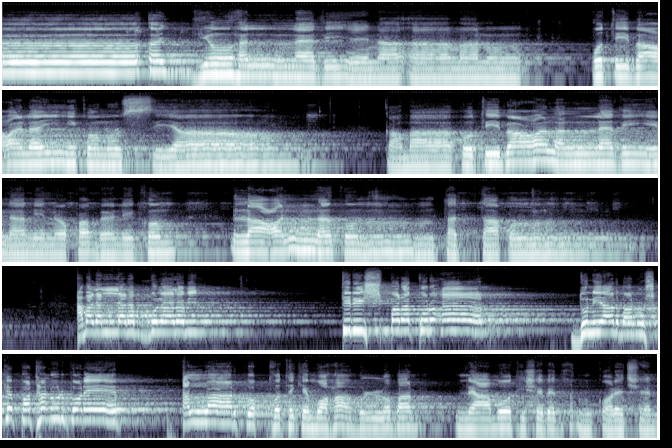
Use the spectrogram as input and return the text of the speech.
أيها الذين آمنوا كتب عليكم الصيام كما كتب على الذين من قبلكم لعلكم تتقون আমার আল্লাহ রাব্বুল আলামিন তিরিশ পারা কোরআন দুনিয়ার মানুষকে পাঠানোর পরে আল্লাহর পক্ষ থেকে মহামূল্যবান নিয়ামত হিসেবে দান করেছেন।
